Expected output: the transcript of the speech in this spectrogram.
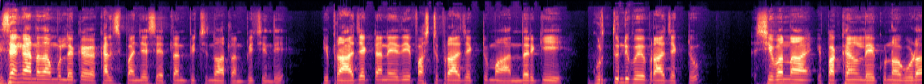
నిజంగా అన్నదమ్ముల లెక్క కలిసి పనిచేస్తే ఎట్లా అనిపించిందో అట్లా అనిపించింది. ఈ ప్రాజెక్ట్ అనేది ఫస్ట్ ప్రాజెక్టు మా అందరికీ గుర్తుండిపోయే ప్రాజెక్టు. శివన్న ఈ పక్కన లేకున్నా కూడా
